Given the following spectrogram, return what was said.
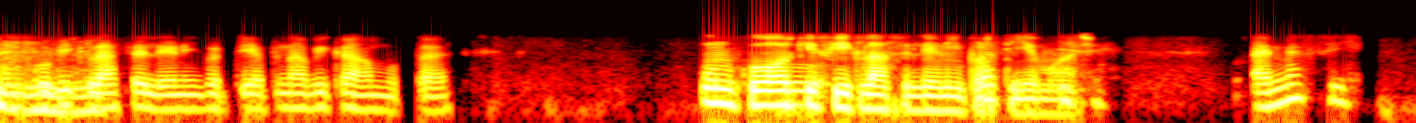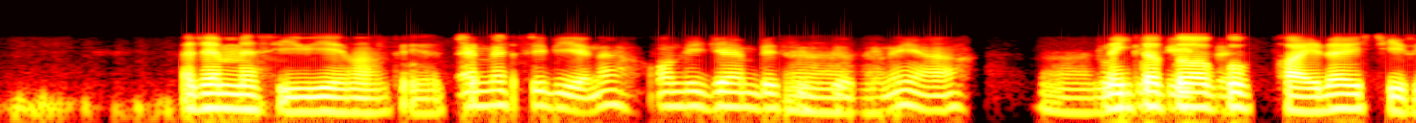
उनको भी हम्म। क्लासें लेनी पड़ती है अपना भी काम होता है। उनको और तो किसकी क्लासेस लेनी पड़ती है वहाँ एमएससी अच्छा एम एस सी भी है वहाँ पे अच्छा अच्छा। एमएससी भी है ना दी जैम बेसिस पे होती है ना यहाँ हाँ, नहीं तब तो आपको फ़ायदा इस चीज़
